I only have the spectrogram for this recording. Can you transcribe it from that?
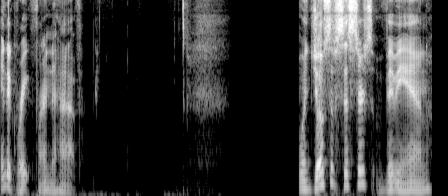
and a great friend to have. When Joseph's sisters, Vivian,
